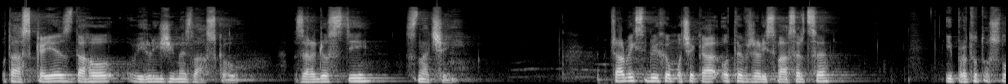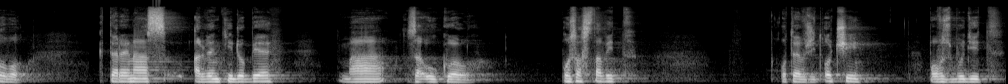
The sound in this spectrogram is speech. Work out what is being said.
Otázka je, zda ho vyhlížíme s láskou, z radosti, s nadšením. Přál bych si, bychom otevřeli svá srdce i pro toto slovo, které nás v adventní době má za úkol pozastavit, otevřít oči, povzbudit,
